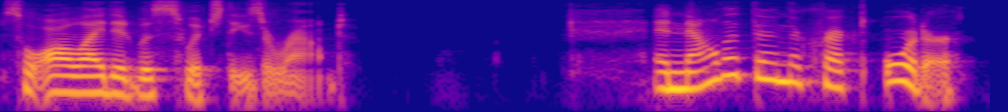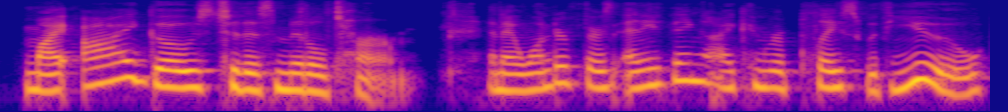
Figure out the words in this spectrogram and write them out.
So all I did was switch these around. And now that they're in the correct order, my eye goes to this middle term. And I wonder if there's anything I can replace with u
